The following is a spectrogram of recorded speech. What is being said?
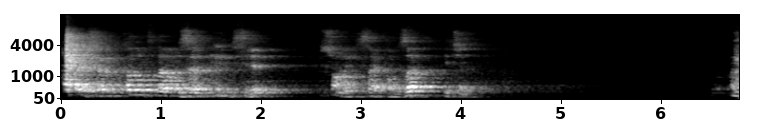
Arkadaşlar kalıntılarımızı silip sonraki sayfamıza geçelim.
